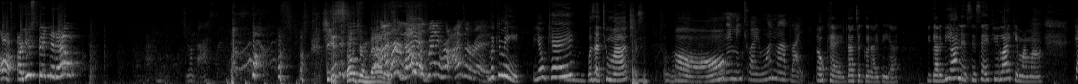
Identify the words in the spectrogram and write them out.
Oh, are you spitting it out? Oh my gosh. she is so dramatic. Her nose is red and her eyes are red. Look at me. You okay? Was that too much? Let me see. Oh. Let me try one more bite. Okay, that's a good idea. You gotta be honest and say if you like it, Mama.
